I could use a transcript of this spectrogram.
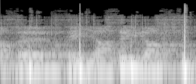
Hıyar, hıyar, hıyar,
